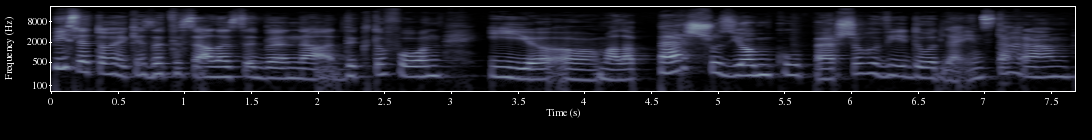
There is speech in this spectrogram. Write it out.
Після того, як я записала себе на диктофон і е, мала першу зйомку першого відео для Інстаграм,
